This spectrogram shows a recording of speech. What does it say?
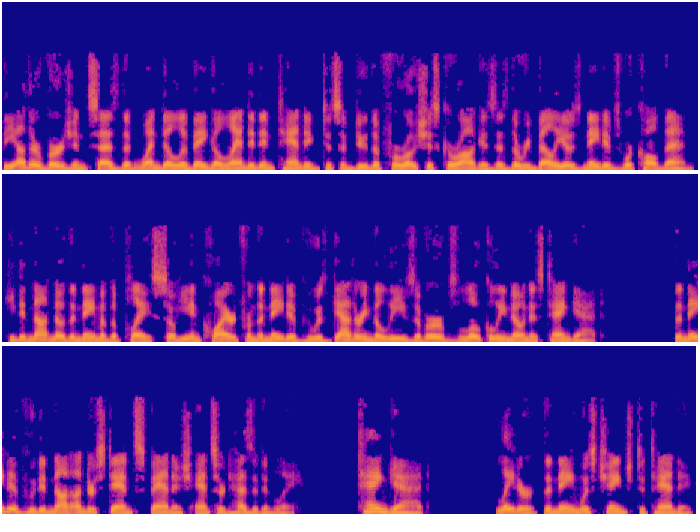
The other version says that when de la Vega landed in Tandag to subdue the ferocious Caragas as the rebellios natives were called then, he did not know the name of the place so he inquired from the native who was gathering the leaves of herbs locally known as tangad. The native who did not understand Spanish answered hesitantly, Tangad. Later, the name was changed to Tandag.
